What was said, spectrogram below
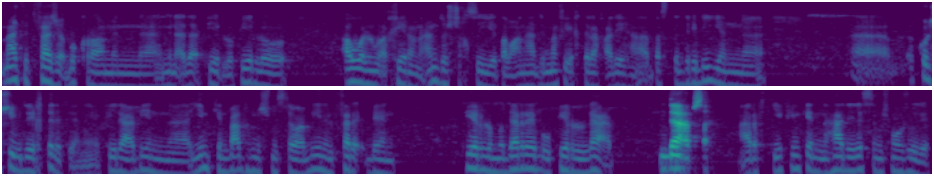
ما تتفاجئ بكرة من آه، من أداء بيرلو. بيرلو اولا وأخيرا عنده الشخصية طبعا هذه ما في اختلاف عليها بس تدريبيا كل شيء بده يختلف. يعني في لاعبين يمكن بعدهم مش مستوعبين الفرق بين بيرلو مدرب وبيرلو لاعب. لاعب صح. عرفت كيف؟ يمكن هذه لسه مش موجودة.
